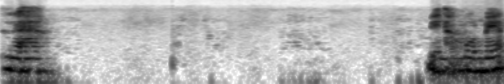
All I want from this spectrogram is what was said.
Từ A đi thẳng 1 mét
